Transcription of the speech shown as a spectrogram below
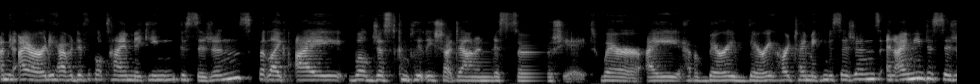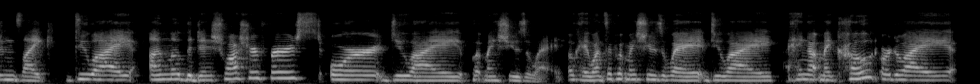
I mean I already have a difficult time making decisions, but like I will just completely shut down and dissociate where I have a very very hard time making decisions. And I mean decisions like do I unload the dishwasher first or do I put my shoes away? Okay, once I put my shoes away, do I hang up my coat or do I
